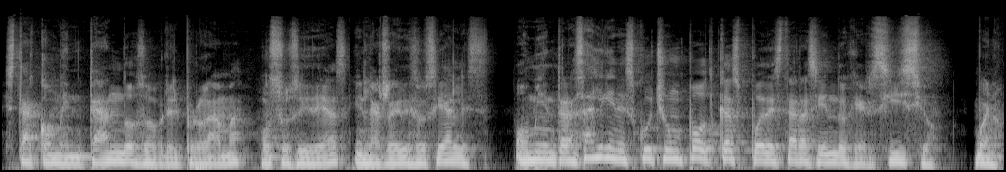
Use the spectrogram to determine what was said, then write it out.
está comentando sobre el programa o sus ideas en las redes sociales. O mientras alguien escucha un podcast puede estar haciendo ejercicio. Bueno,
